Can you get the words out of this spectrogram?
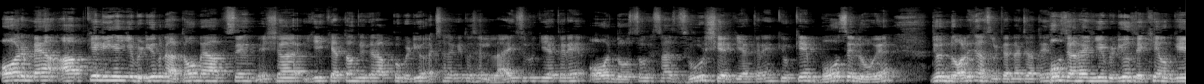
और मैं आपके लिए ये वीडियो बनाता हूँ। मैं आपसे हमेशा ये कहता हूँ कि अगर आपको वीडियो अच्छा लगे तो उसे लाइक ज़रूर किया करें और दोस्तों के साथ ज़रूर शेयर किया करें, क्योंकि बहुत से लोग हैं जो नॉलेज हासिल करना चाहते हैं। बहुत ज़्यादा ये वीडियो देखे होंगे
